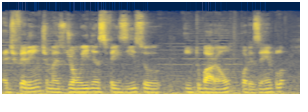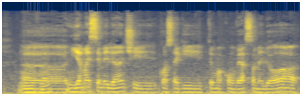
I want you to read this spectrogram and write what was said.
é diferente mas John Williams fez isso em Tubarão por exemplo. Uhum, uh, E é mais semelhante, consegue ter uma conversa melhor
